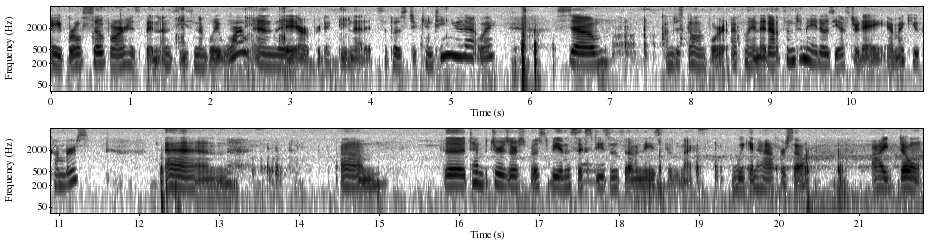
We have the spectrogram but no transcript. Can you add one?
April so far has been unseasonably warm and they are predicting that it's supposed to continue that way. So I'm just going for it. I planted out some tomatoes yesterday and my cucumbers. And um, the temperatures are supposed to be in the 60s and 70s for the next week and a half or so. I don't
